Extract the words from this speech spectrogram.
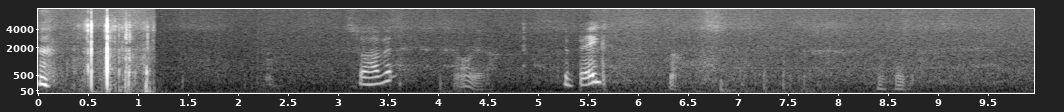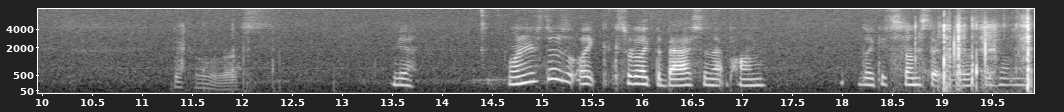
Still have it? Oh yeah. Is it big? Like all the rest. I wonder if there's like sort of like the bass in that pond, like it's sunset growth or something.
